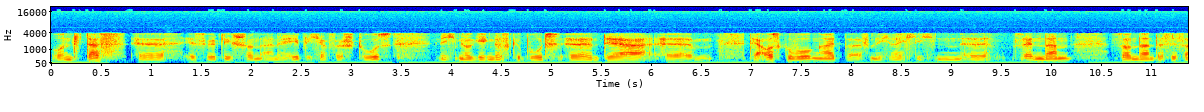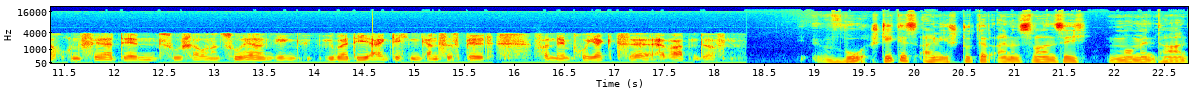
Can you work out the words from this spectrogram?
Und das äh, ist wirklich schon ein erheblicher Verstoß, nicht nur gegen das Gebot äh, der, ähm, der Ausgewogenheit bei öffentlich-rechtlichen äh, Sendern, sondern das ist auch unfair den Zuschauern und Zuhörern gegenüber, die eigentlich ein ganzes Bild von dem Projekt äh, erwarten dürfen. Wo steht jetzt eigentlich Stuttgart 21 momentan.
